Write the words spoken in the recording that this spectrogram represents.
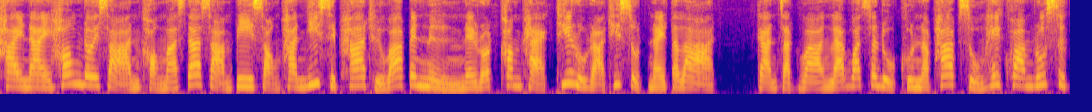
ภายในห้องโดยสารของ Mazda 3 ปี 2025 ถือว่าเป็นหนึ่งในรถคอมแพคที่หรูหราที่สุดในตลาด การจัดวางและวัสดุคุณภาพสูงให้ความรู้สึก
